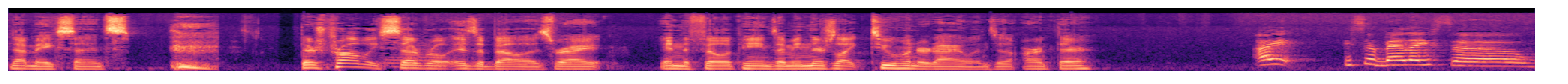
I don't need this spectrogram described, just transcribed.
that makes sense. there's probably several Isabelas, right? In the Philippines. I mean, there's like 200 islands, aren't there? I Isabela is the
